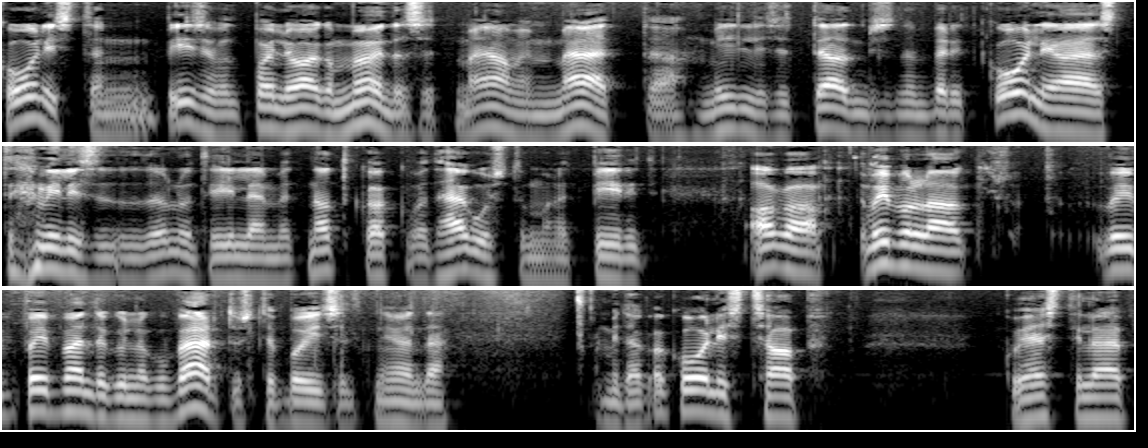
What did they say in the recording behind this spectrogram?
koolist on piisavalt palju aega möödas, et ma enam ei mäleta, millised teadmised on pärit kooliajast ja millised on tulnud hiljem, et natuke hakkavad hägustuma need piirid. aga võib-olla võib, võib mõelda küll nagu väärtustepõhiselt nii-öelda, mida ka koolist saab, kui hästi läheb,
